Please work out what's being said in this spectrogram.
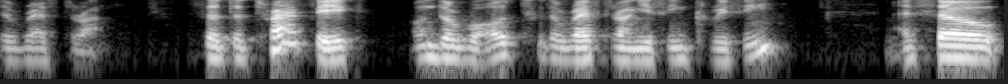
the restaurant. So the traffic on the road to the restaurant is increasing, and so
